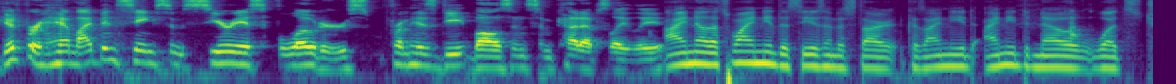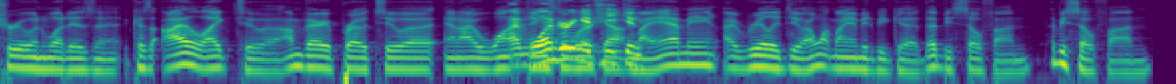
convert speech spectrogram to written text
Good for him. I've been seeing some serious floaters from his deep balls and some cut ups lately. I know that's why I need the season to start because I need I need to know uh, what's true and what isn't because I like Tua. I'm very pro Tua and I want. I'm wondering to if he can- Miami. I really do. I want Miami to be good. That'd be so fun. That'd be so fun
